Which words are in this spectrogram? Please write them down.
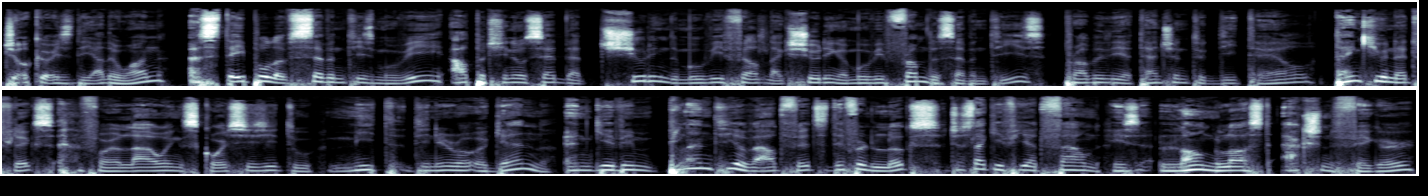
Joker is the other one. A staple of 70s movie. Al Pacino said that shooting the movie felt like shooting a movie from the 70s. Probably the attention to detail. Thank you, Netflix, for allowing Scorsese to meet De Niro again and give him plenty of outfits, different looks, just like if he had found his long lost action figure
